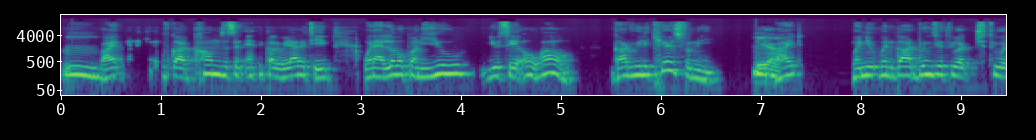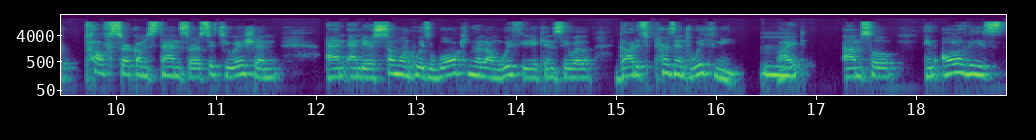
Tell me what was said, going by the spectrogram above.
Mm. Right? When the kingdom of God comes as an ethical reality, when I love upon you, you say, Oh wow, God really cares for me. Yeah. Right? When you when God brings you through a through a tough circumstance or a situation, and, and there's someone who is walking along with you, you can say, Well, God is present with me, mm. right? Um, so in all of these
